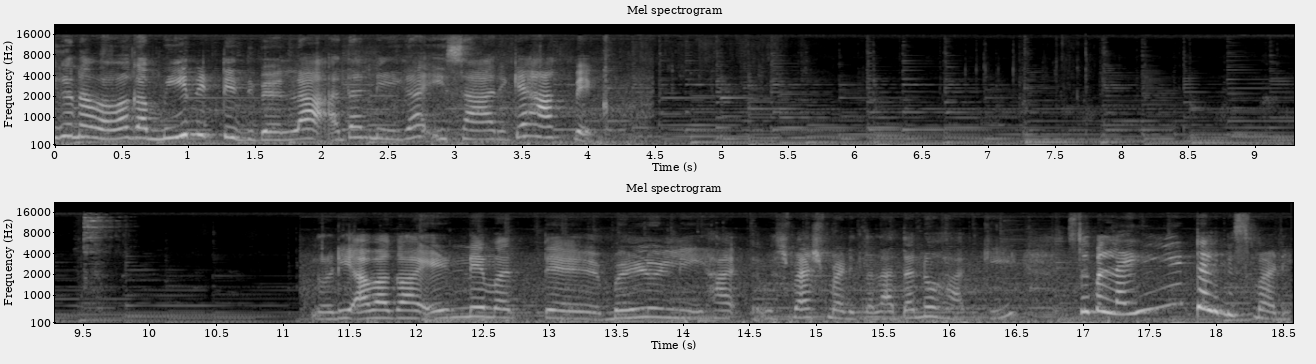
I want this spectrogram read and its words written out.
ಈಗ ನಾವು ಅವಾಗ ಮೀನು ಇಟ್ಟಿದ್ವಿ ಅದನ್ನೀಗ ಈ ಸಾರಿಗೆ ಹಾಕಬೇಕು. ನೋಡಿ ಆವಾಗ ಎಣ್ಣೆ ಮತ್ತು ಬೆಳ್ಳುಳ್ಳಿ ಹಾ ಸ್ಮ್ಯಾಶ್ ಮಾಡಿದ್ನಲ್ಲ, ಅದನ್ನು ಹಾಕಿ ಸ್ವಲ್ಪ ಲೈಟಲ್ಲಿ ಮಿಸ್ ಮಾಡಿ.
